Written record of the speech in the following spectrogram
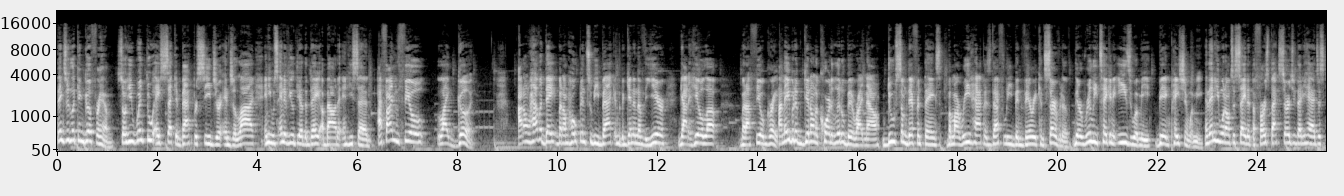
things are looking good for him. So he went through a second back procedure in July and he was interviewed the other day about it and he said, I finally feel like good. I don't have a date, but I'm hoping to be back in the beginning of the year. Got to heal up, but I feel great. I'm able to get on the court a little bit right now, do some different things, but my rehab has definitely been very conservative. They're really taking it easy with me, being patient with me. And then he went on to say that the first back surgery that he had just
